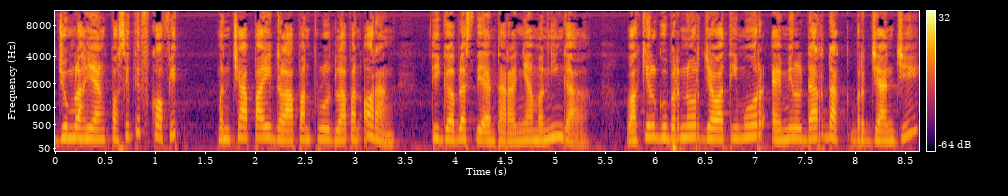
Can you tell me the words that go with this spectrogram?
jumlah yang positif COVID mencapai 88 orang, 13 di antaranya meninggal. Wakil Gubernur Jawa Timur Emil Dardak berjanji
